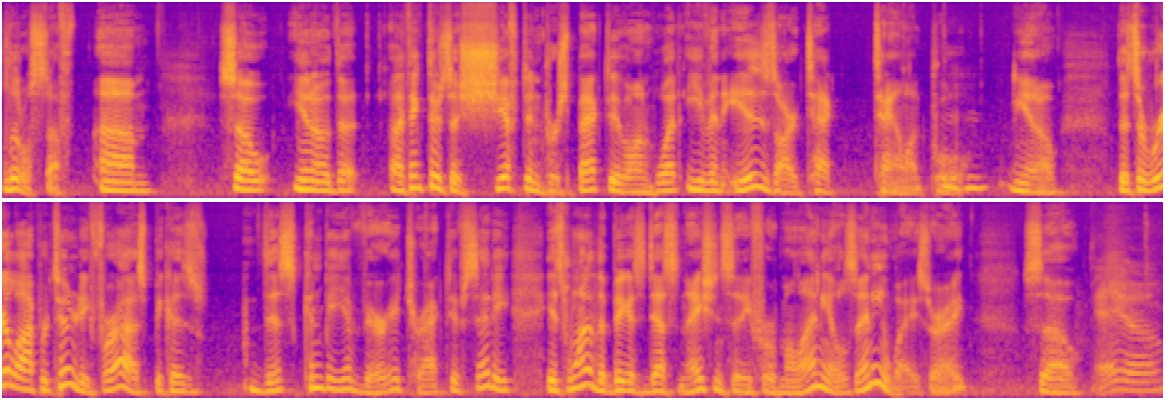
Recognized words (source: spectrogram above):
little stuff. Um, so you know, the I think there's a shift in perspective on what even is our tech talent pool. Mm-hmm. You know, that's a real opportunity for us because this can be a very attractive city. It's one of the biggest destination city for millennials, anyways, right? So, Heyo.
